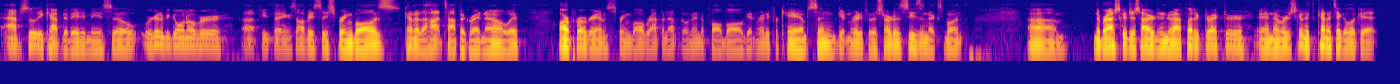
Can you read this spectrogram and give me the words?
absolutely captivated me. So we're going to be going over a few things. Obviously, spring ball is kind of the hot topic right now with our programs. Spring ball wrapping up, going into fall ball, getting ready for camps, and getting ready for the start of the season next month. Um, Nebraska just hired a new athletic director, and then we're just going to kind of take a look at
